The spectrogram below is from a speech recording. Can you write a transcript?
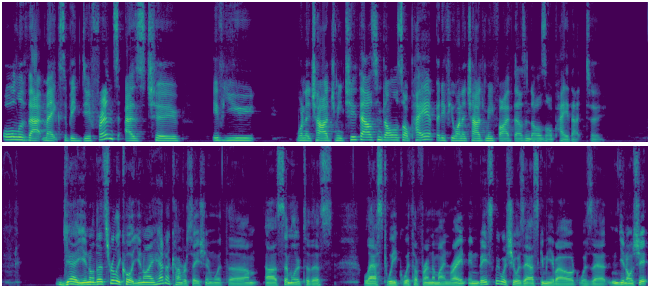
all of that makes a big difference as to if you want to charge me $2,000, I'll pay it. But if you want to charge me $5,000, I'll pay that too. Yeah, you know that's really cool. You know, I had a conversation with um, uh, similar to this last week with a friend of mine, right? And basically, what she was asking me about was that you know she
